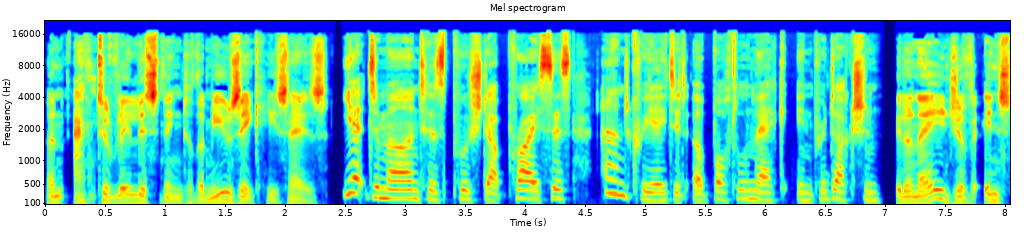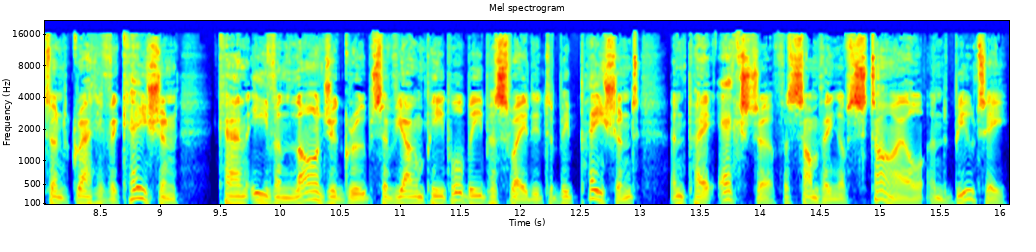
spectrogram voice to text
and actively listening to the music, he says. Yet demand has pushed up prices and created a bottleneck in production. In an age of instant gratification, can even larger groups of young people be persuaded to be patient and pay extra for something of style and beauty?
